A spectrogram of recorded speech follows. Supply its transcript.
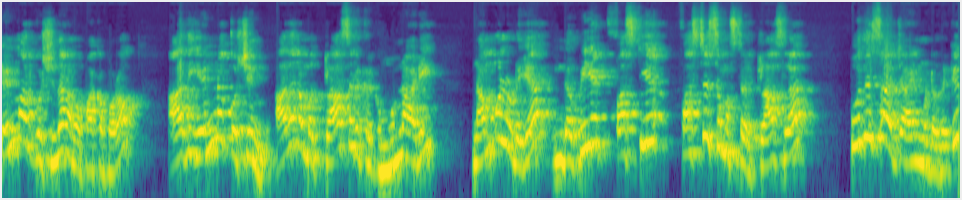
டென் மார்க் கொஸ்டின் தான் நம்ம பார்க்க போறோம். அது என்ன கொஸ்டின் அதை நம்ம கிளாஸ் எடுக்கிறதுக்கு முன்னாடி நம்மளுடைய இந்த BEd first year first semester கிளாஸ்ல புதுசா ஜாயின் பண்றதுக்கு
